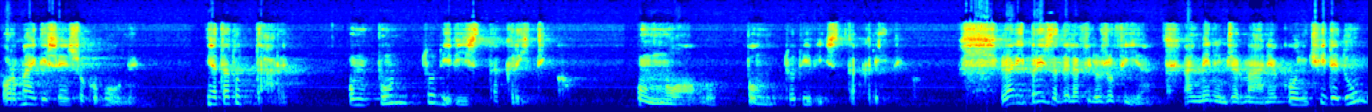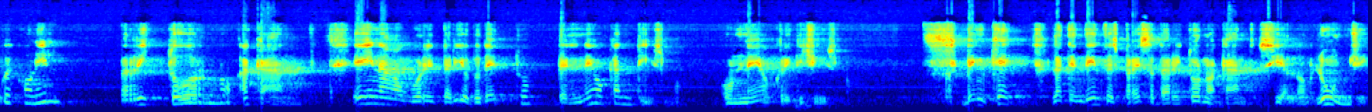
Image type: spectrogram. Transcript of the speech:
ormai di senso comune, e ad adottare un punto di vista critico, un nuovo punto di vista critico. La ripresa della filosofia, almeno in Germania, coincide dunque con il ritorno a Kant e inaugura il periodo detto del neocantismo o neocriticismo. Benché la tendenza espressa dal ritorno a Kant sia lungi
